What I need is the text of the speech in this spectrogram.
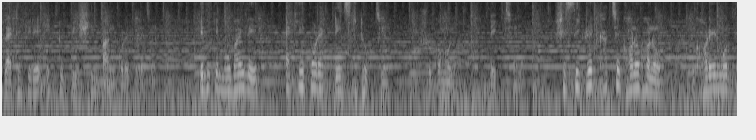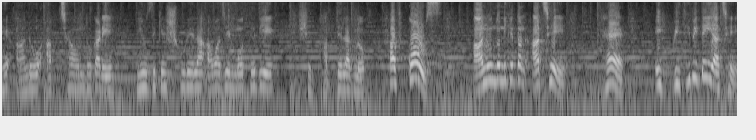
ফ্ল্যাটে ফিরে একটু বেশি পান করে ফেলেছে। এদিকে মোবাইলে একের পর এক টেক্সট ঢুকছে। সুকমল দেখছে না। সে সিগারেট খাচ্ছে ঘন ঘন। ঘরের মধ্যে আলো আবছা অন্ধকারে মিউজিকের সুরেলা আওয়াজের মধ্যে দিয়ে সে ভাবতে লাগল অফকোর্স আনন্দ নিকেতন আছে। হ্যাঁ এই পৃথিবীতেই আছে।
